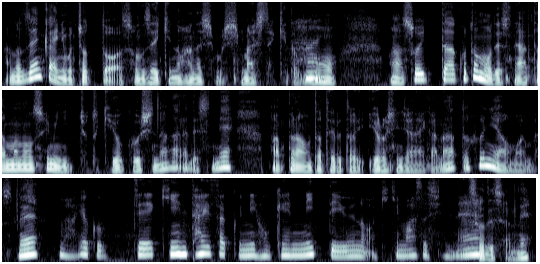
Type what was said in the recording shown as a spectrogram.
あの、前回にもちょっと、その税金の話もしましたけども、はいまあ、そういったこともですね、頭の隅にちょっと記憶をしながらですね、まあ、プランを立てるとよろしいんじゃないかな、というふうには思いますね。まあ、よく税金対策に保険にっていうのは聞きますしね。そうですよね。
